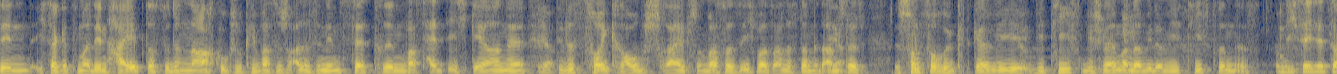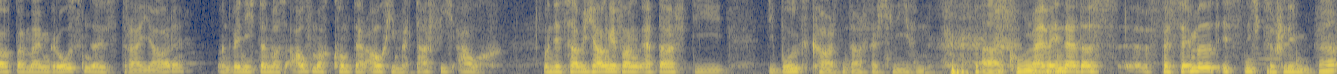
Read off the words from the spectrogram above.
den, ich sag jetzt mal, den Hype, dass du dann nachguckst, okay, was ist alles in dem Set drin, was hätte ich gerne, Ja. dir das Zeug raufschreibst und was weiß ich, was alles damit anstellt. Ist schon verrückt, gell? Wie, wie tief, wie schnell man da wieder wie tief drin ist. Und ich sehe es jetzt auch bei meinem Großen, der ist drei Jahre. Und wenn ich dann was aufmache, kommt er auch immer. Darf ich auch? Und jetzt habe ich angefangen, er darf die, die Bulkkarten darf er sleeven. Ah, cool. Weil ja. wenn er das äh, versemmelt, ist es nicht so schlimm. Ja.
